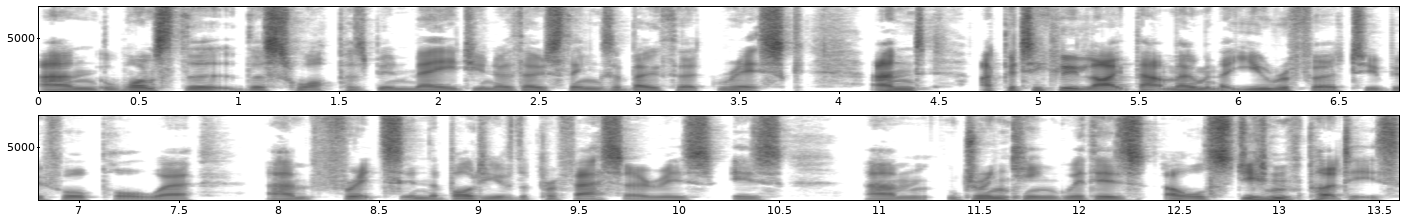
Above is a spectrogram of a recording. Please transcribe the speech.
And once the, the swap has been made, you know, those things are both at risk. And I particularly like that moment that you referred to before, Paul, where um, Fritz in the body of the professor is is um, drinking with his old student buddies.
